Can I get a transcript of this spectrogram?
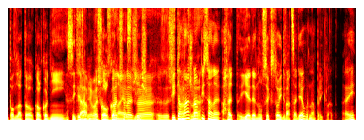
podľa toho, koľko dní si Ty tam, tam koľko najazdíš. Že, Ty tam máš napísané, ale jeden úsek stojí 20 eur napríklad. Hej?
